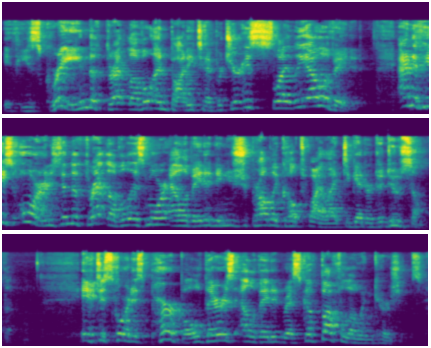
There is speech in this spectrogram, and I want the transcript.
If he's green, the threat level and body temperature is slightly elevated. And if he's orange, then the threat level is more elevated and you should probably call Twilight to get her to do something. If Discord is purple, there is elevated risk of buffalo incursions.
